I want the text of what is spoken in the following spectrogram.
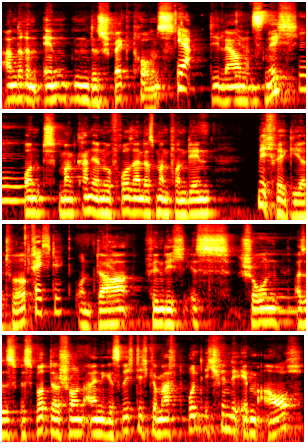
anderen Enden des Spektrums. Ja. Die lernen es nicht. Mhm. Und man kann ja nur froh sein, dass man von denen nicht regiert wird. Richtig. Und da ja. finde ich, ist schon, mhm. also es, es wird da schon einiges richtig gemacht. Und ich finde eben auch,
